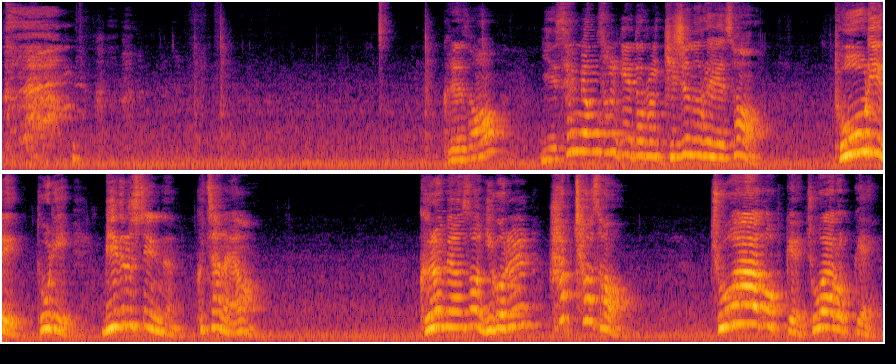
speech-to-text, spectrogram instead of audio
그래서 이 생명 설계도를 기준으로 해서 도리, 도리 믿을 수 있는 그렇잖아요. 그러면서 이거를 합쳐서 조화롭게, 조화롭게.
